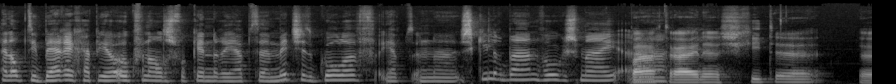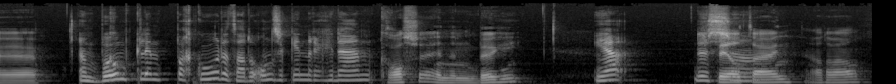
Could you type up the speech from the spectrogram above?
En op die berg heb je ook van alles voor kinderen. Je hebt uh, midget golf, je hebt een uh, skierbaan volgens mij. Paardrijden, uh, schieten. een boomklimparcours, dat hadden onze kinderen gedaan. Crossen en een buggy. Ja. Dus, Speeltuin hadden we al.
